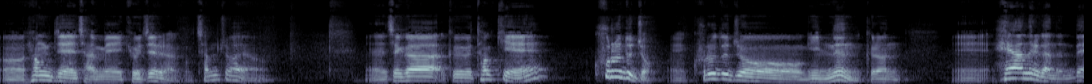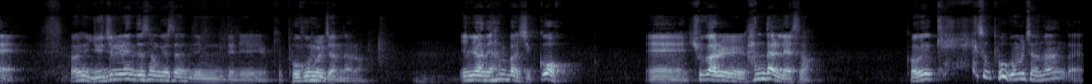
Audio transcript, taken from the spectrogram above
어, 형제 자매 교제를 하고 참 좋아요. 예, 제가 그 터키에 쿠르드족, 예, 쿠르드족이 있는 그런 예, 해안을 갔는데 뉴질랜드 선교사님들이 이렇게 복음을 전하러 1년에 한 번씩 꼭 예, 휴가를 한 달 내서 거기서 계속 복음을 전하는 거예요.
